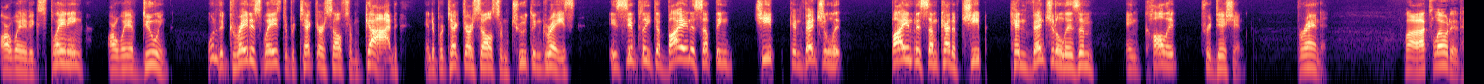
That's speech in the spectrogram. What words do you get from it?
our way of explaining, our way of doing. One of the greatest ways to protect ourselves from God and to protect ourselves from truth and grace is simply to buy into something cheap, conventional, buy into some kind of cheap conventionalism and call it tradition. Brandon. Wow, that's loaded.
